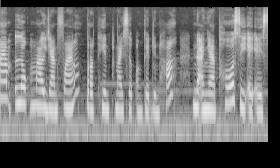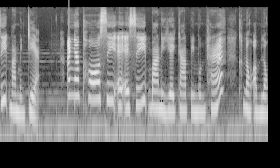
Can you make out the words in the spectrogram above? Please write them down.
តាមលោកម៉ៅយ៉ានហ្វាងប្រធានផ្នែកស៊ើបអង្កេតយន្តហោះនៅអាជ្ញាធរ CAAC បានបញ្ជាក់អ ញ្ញាធរ CAAC បាននិយាយកាលពីមុនថាក្នុងអំឡុង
